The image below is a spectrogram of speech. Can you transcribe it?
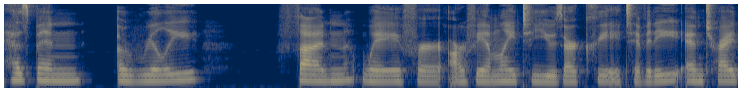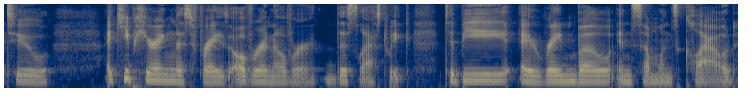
has been a really fun way for our family to use our creativity and try to I keep hearing this phrase over and over this last week to be a rainbow in someone's cloud.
